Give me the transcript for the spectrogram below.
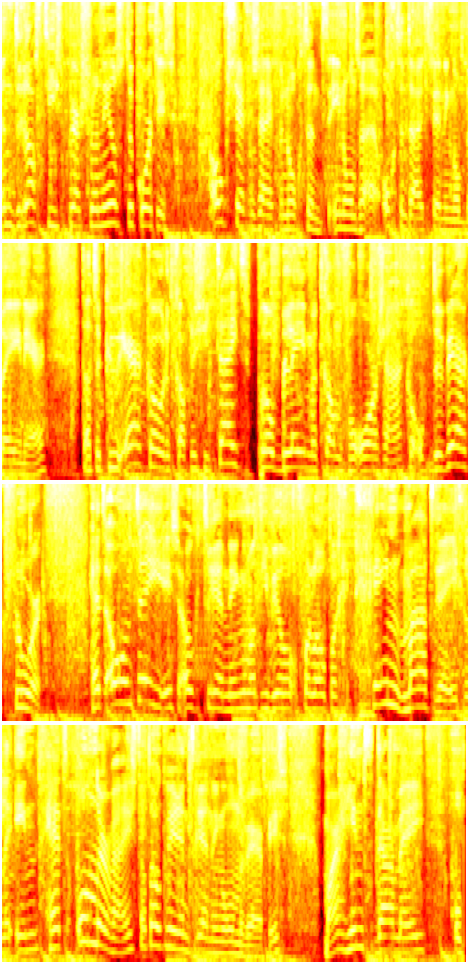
een drastisch personeelstekort is. Ook zeggen zij vanochtend in onze ochtenduitzending op BNR... dat de QR-code capaciteit problemen kan veroorzaken op de werkvloer. Het OMT is ook trending, want die wil voorlopig geen maatregelen in het onderwijs... dat ook weer een trending onderwerp is. Maar hint daarmee op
